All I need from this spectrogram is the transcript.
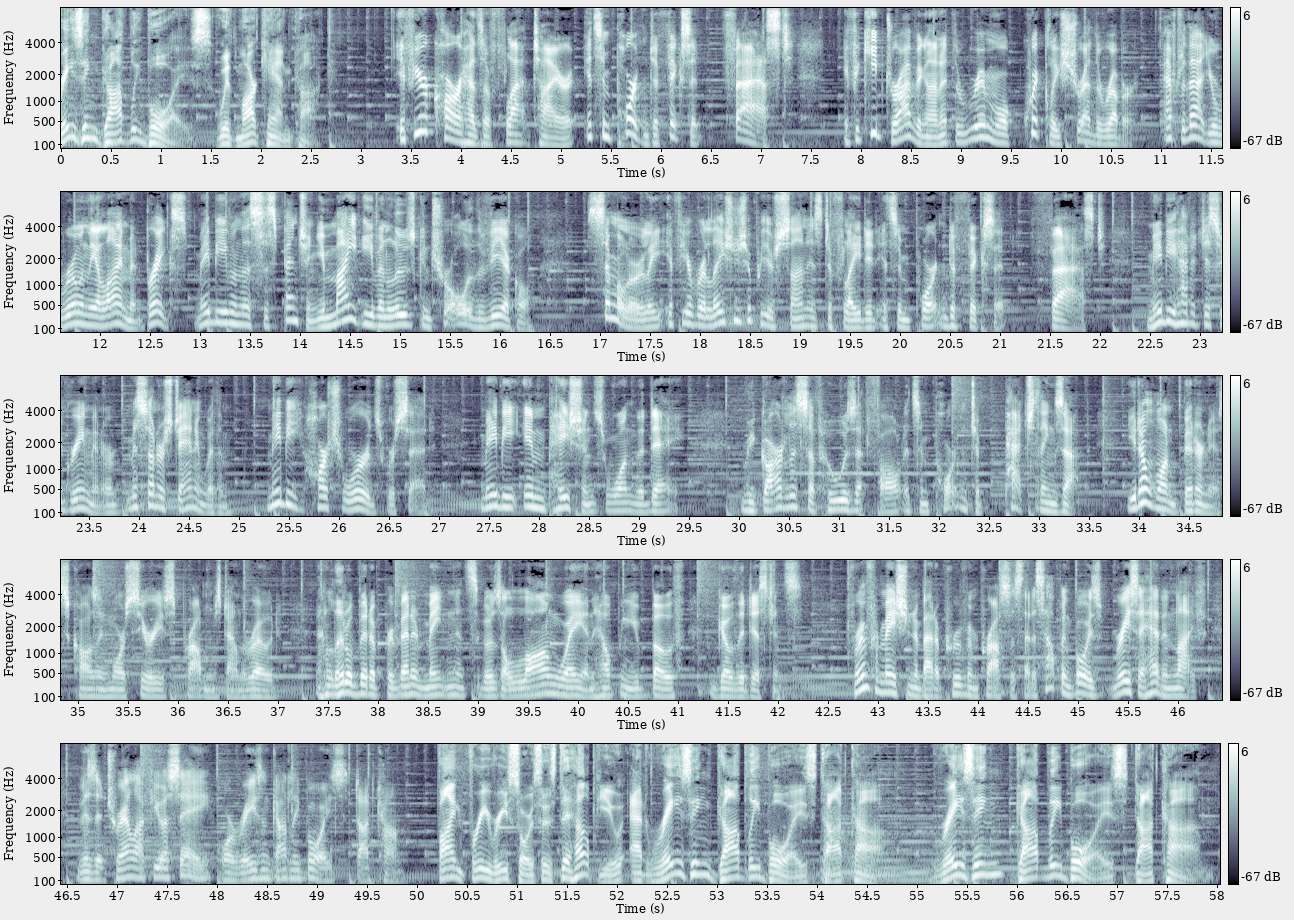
Raising Godly Boys with Mark Hancock. If your car has a flat tire, it's important to fix it fast. If you keep driving on it, the rim will quickly shred the rubber. After that, you'll ruin the alignment, brakes, maybe even the suspension. You might even lose control of the vehicle. Similarly, if your relationship with your son is deflated, it's important to fix it fast. Maybe you had a disagreement or misunderstanding with him. Maybe harsh words were said. Maybe impatience won the day. Regardless of who was at fault, it's important to patch things up. You don't want bitterness causing more serious problems down the road. A little bit of preventive maintenance goes a long way in helping you both go the distance. For information about a proven process that is helping boys race ahead in life, visit Trail Life USA or RaisingGodlyBoys.com. Find free resources to help you at raisinggodlyboys.com. RaisingGodlyBoys.com.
